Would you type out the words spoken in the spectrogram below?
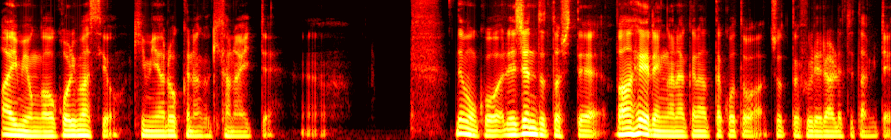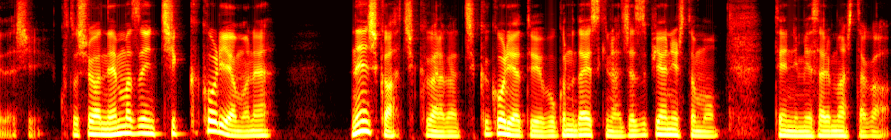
あいみょんが怒りますよ。君はロックなんか聴かないって。うんでもこう、レジェンドとしてバンヘイレンが亡くなったことはちょっと触れられてたみたいだし、今年は年末にチックコリアもね、年始か、チックがなくなチックコリアという僕の大好きなジャズピアニストも天に召されましたが、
